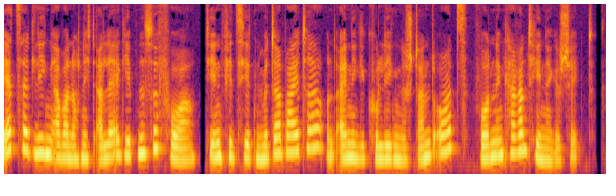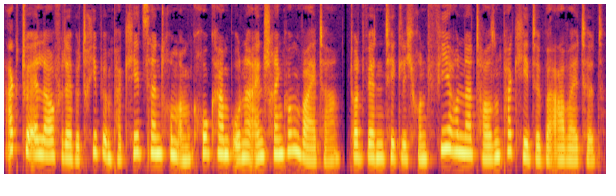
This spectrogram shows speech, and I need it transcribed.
Derzeit liegen aber noch nicht alle Ergebnisse vor. Die infizierten Mitarbeiter und einige Kollegen des Standorts wurden in Quarantäne geschickt. Aktuell laufe der Betrieb im Paketzentrum am Krokamp ohne Einschränkung weiter. Dort werden täglich rund 400.000 Pakete bearbeitet.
